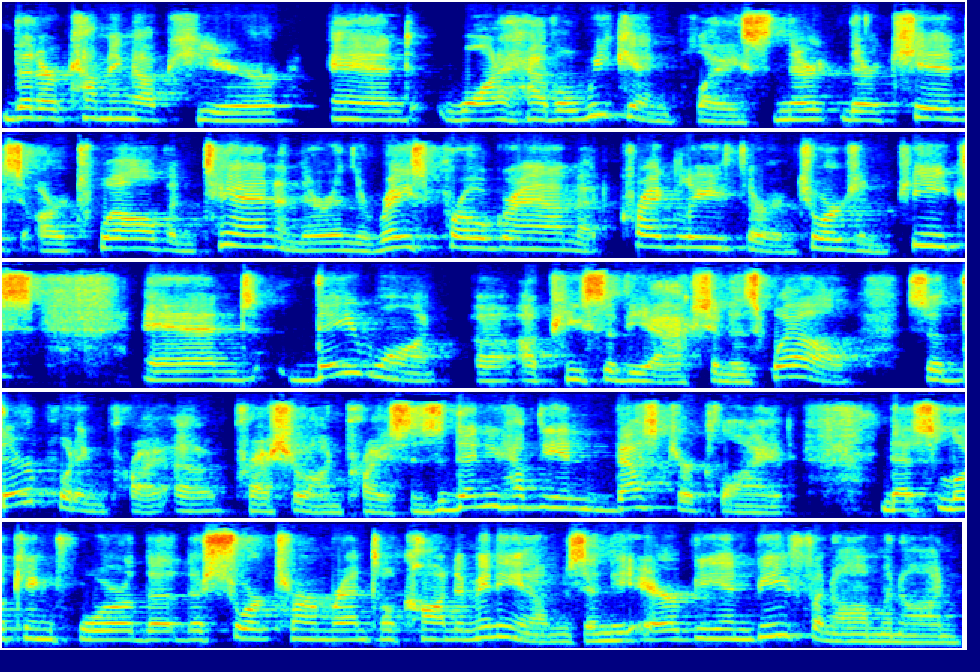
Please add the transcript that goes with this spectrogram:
that are coming up here and want to have a weekend place. And their, their kids are 12 and 10, and they're in the race program at Craigleith or at Georgian Peaks, and they want a, piece of the action as well. So they're putting pri- uh, pressure on prices. And then you have the investor client that's looking for the, the short term rental condominiums and the Airbnb phenomenon.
